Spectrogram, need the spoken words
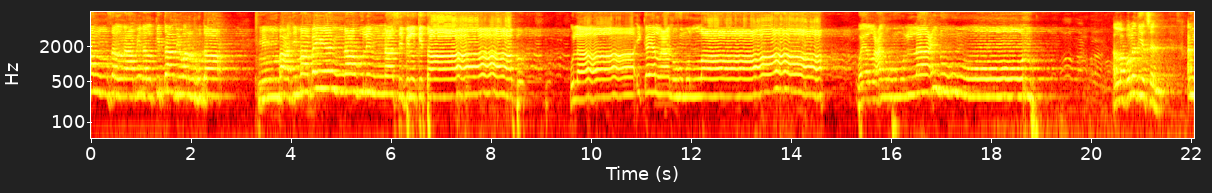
আনজালনা মিনাল কিতাবি আল্লাহ বলে দিয়েছেন, আমি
